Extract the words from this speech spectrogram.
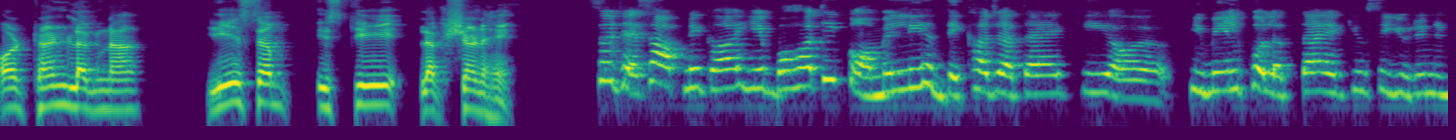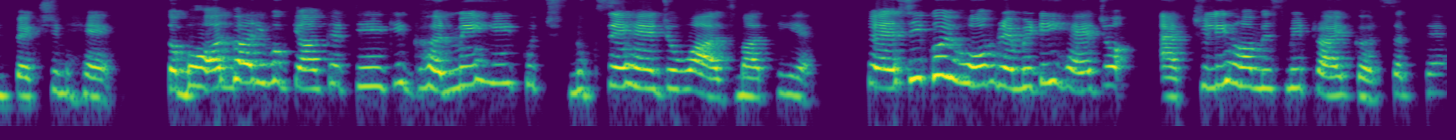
और ठंड लगना ये सब इसके लक्षण हैं। सर जैसा आपने कहा ये बहुत ही कॉमनली देखा जाता है कि फीमेल को लगता है कि उसे यूरिन इन्फेक्शन है। तो बहुत बारी वो क्या करती हैं कि घर में ही कुछ नुस्खे हैं जो वो आजमाती है। तो ऐसी कोई होम रेमेडी है जो एक्चुअली हम इसमें ट्राई कर सकते हैं?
